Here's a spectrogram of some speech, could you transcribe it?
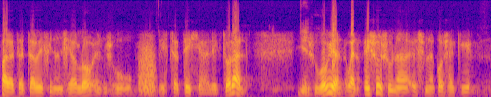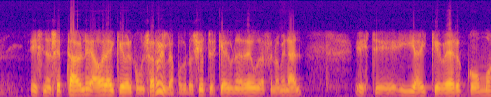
para tratar de financiarlo en su estrategia electoral y en su gobierno. Bueno, eso es una, es una cosa que es inaceptable, ahora hay que ver cómo se arregla, porque lo cierto es que hay una deuda fenomenal, este, y hay que ver cómo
